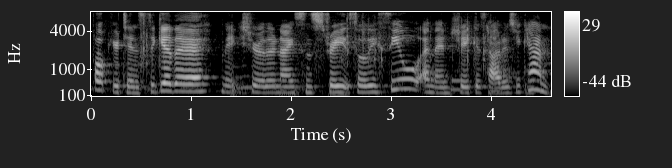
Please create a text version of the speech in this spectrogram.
Pop your tins together, make sure they're nice and straight so they seal, and then shake as hard as you can.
